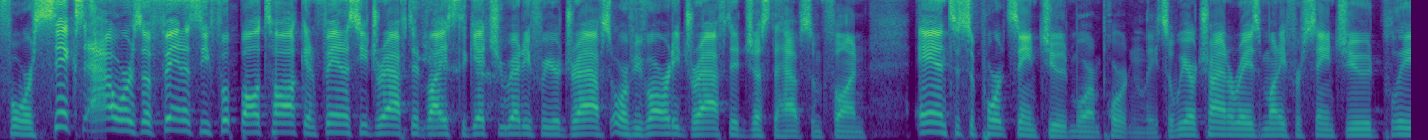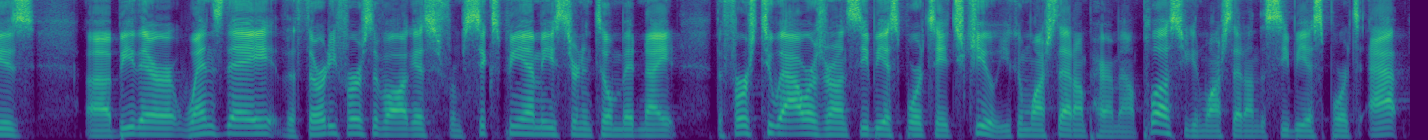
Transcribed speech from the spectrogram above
for six hours of fantasy football talk and fantasy draft advice to get you ready for your drafts, or if you've already drafted, just to have some fun and to support St. Jude, more importantly. So, we are trying to raise money for St. Jude. Please uh, be there Wednesday, the 31st of August from 6 p.m. Eastern until midnight. The first two hours are on CBS Sports HQ. You can watch that on Paramount Plus. You can watch that on the CBS Sports app.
